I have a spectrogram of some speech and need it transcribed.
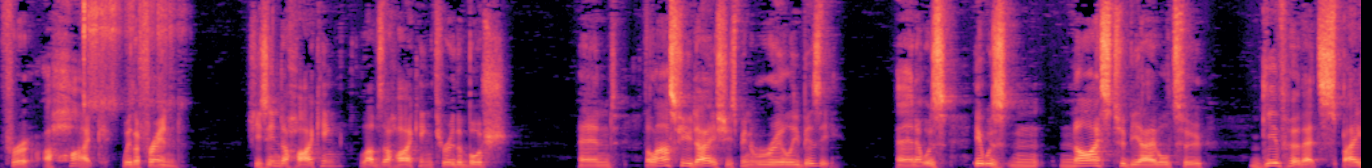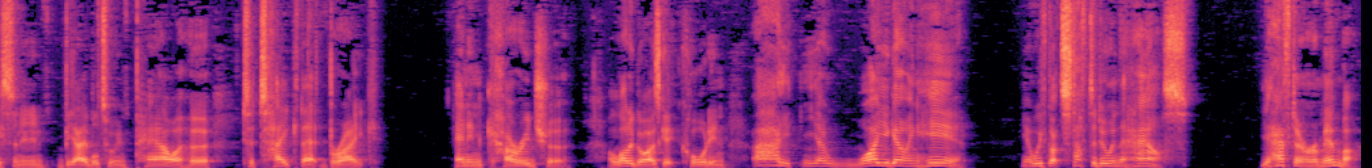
for a hike with a friend. She's into hiking, loves the hiking through the bush. And the last few days, she's been really busy. And it was, it was n- nice to be able to give her that space and in, be able to empower her to take that break and encourage her. A lot of guys get caught in, ah, you, you know, why are you going here? You know, we've got stuff to do in the house. You have to remember,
